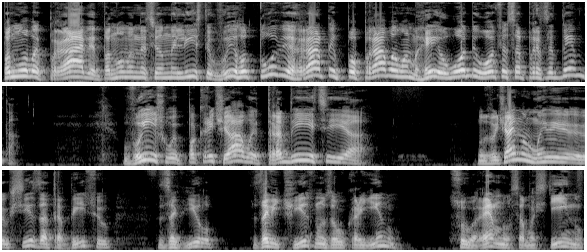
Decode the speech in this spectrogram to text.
панове праві, панове націоналісти, ви готові грати по правилам гей-лобі Офіса президента? Вийшли, покричали, традиція. Ну, звичайно, ми всі за традицію, за віру, за вітчизну, за Україну, суверенну, самостійну.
